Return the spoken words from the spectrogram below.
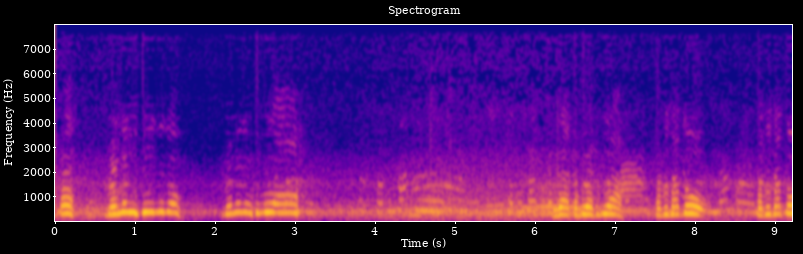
Eh, Brandon di sini dong. Brandon yang sebelah. Enggak, sebelah sebelah. Satu satu. Satu satu.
